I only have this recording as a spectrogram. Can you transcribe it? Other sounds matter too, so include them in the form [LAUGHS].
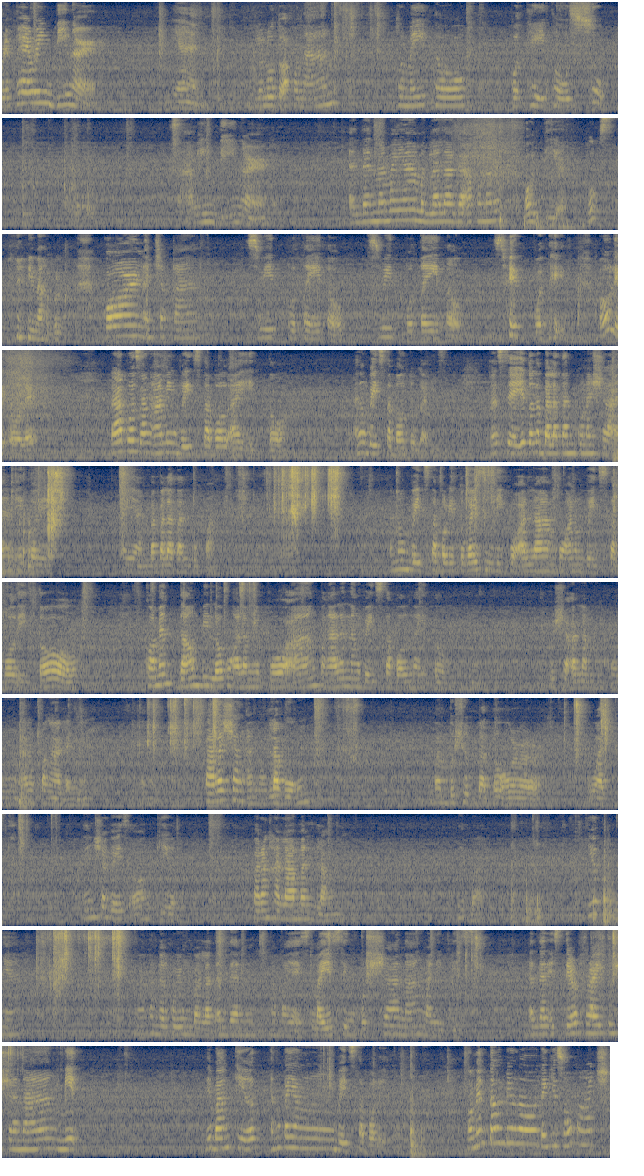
preparing dinner. Yan. Magluluto ako ng tomato potato soup sa aming dinner. And then mamaya maglalaga ako ng oh dear. Oops. [LAUGHS] Hinabol ko. Corn at saka sweet potato. Sweet potato. Sweet potato. Paulit-ulit. Tapos, ang aming vegetable ay ito. Anong vegetable to, guys? Kasi, ito nabalatan ko na siya. And ito is, ayan, babalatan ko pa. Anong vegetable ito, guys? Hindi ko alam kung anong vegetable ito. Comment down below kung alam niyo po ang pangalan ng vegetable na ito. Hindi ko siya alam kung anong pangalan niya. Para siyang ano, labong. Bamboo shoot ba to or what? Ayan siya guys, oh, ang cute. Parang halaman lang. Diba? Cute niya. Natanggal ko yung balat and then mamaya slicing ko siya ng manipis. And then stir fry ko siya ng meat. Di ba ang cute? Ano kayang vegetable ito? Comment down below. Thank you so much.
